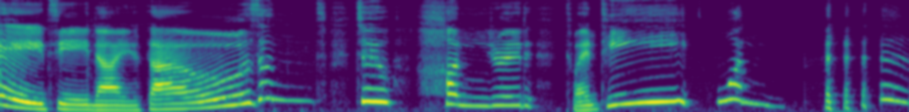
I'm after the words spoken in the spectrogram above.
eighty-nine thousand two hundred twenty-one.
